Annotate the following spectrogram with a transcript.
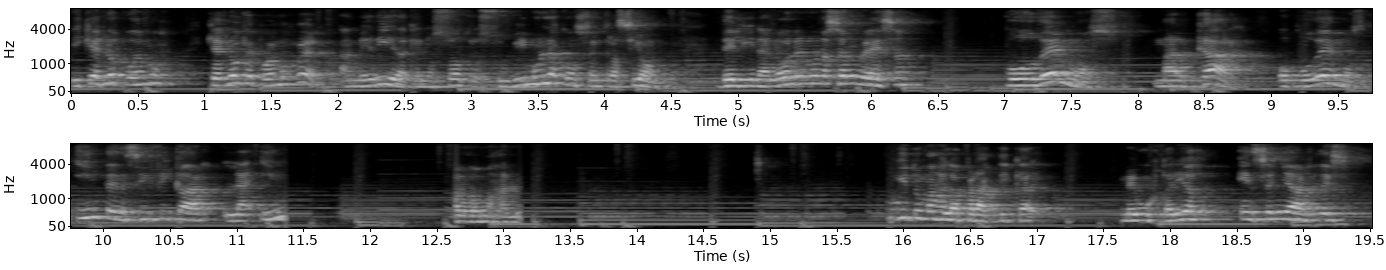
¿Y qué es, lo podemos, qué es lo que podemos ver? A medida que nosotros subimos la concentración de linalol en una cerveza, podemos marcar o podemos intensificar la aromas al Un poquito más a la práctica, me gustaría enseñarles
